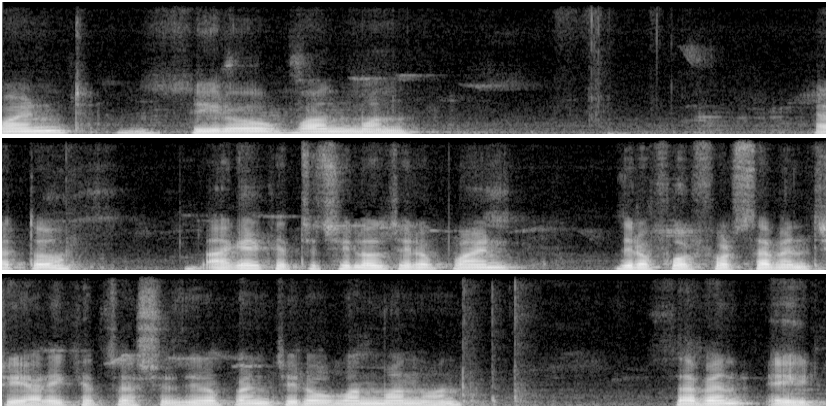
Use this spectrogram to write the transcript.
point zero one one. এত, আগের ক্ষেত্রে ছিল zero point zero four four seven three, আর এই ক্ষেত্রে আসছে zero point zero one one one seven eight.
